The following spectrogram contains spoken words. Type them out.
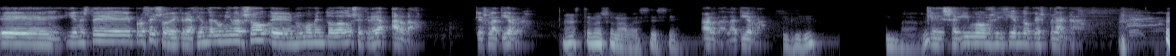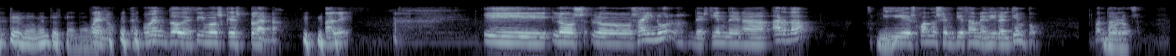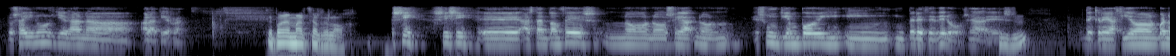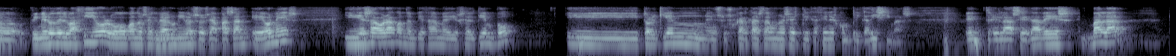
Eh, y en este proceso de creación del universo, eh, en un momento dado se crea Arda, que es la Tierra. Ah, esto me sonaba, sí, sí. Arda, la Tierra. Vale. que seguimos diciendo que es plana. De momento es plana. Bueno, de momento decimos que es plana, ¿vale? Y los, los Ainur descienden a Arda y es cuando se empieza a medir el tiempo, cuando Vale. los, los Ainur llegan a, a la Tierra. Se pone en marcha el reloj. Sí, sí, sí. eh, hasta entonces no, no sea, no, es un tiempo in- in- imperecedero, o sea, es de creación, bueno, primero del vacío, luego cuando se crea el universo, o sea, pasan eones y es ahora cuando empieza a medirse el tiempo y Tolkien en sus cartas da unas explicaciones complicadísimas entre las edades Valar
